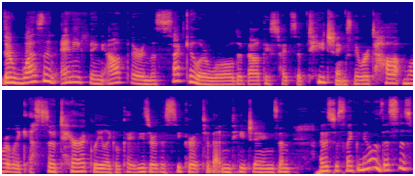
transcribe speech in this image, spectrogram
there wasn't anything out there in the secular world about these types of teachings. They were taught more like esoterically, like, okay, these are the secret Tibetan teachings. And I was just like, no, this is,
